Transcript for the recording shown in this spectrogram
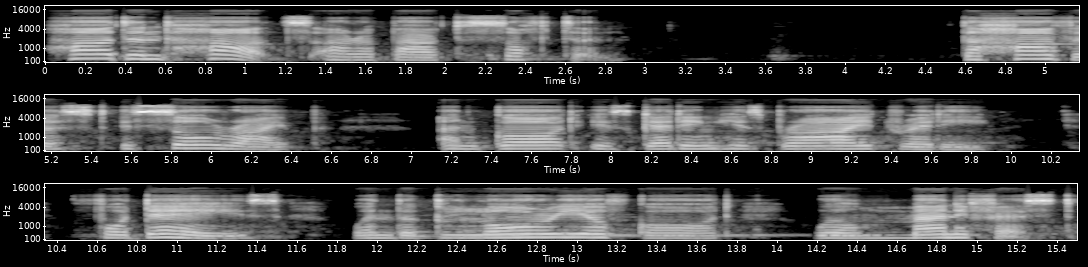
Hardened hearts are about to soften. The harvest is so ripe, and God is getting his bride ready for days when the glory of God will manifest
